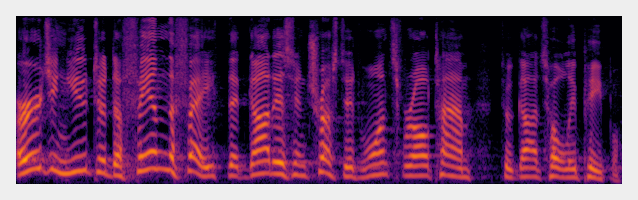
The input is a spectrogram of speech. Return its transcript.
Urging you to defend the faith that God has entrusted once for all time to God's holy people.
